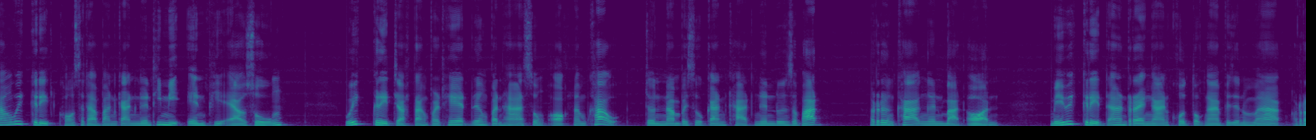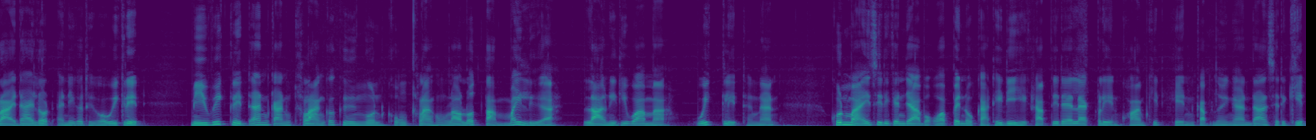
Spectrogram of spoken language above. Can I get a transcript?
ทั้งวิกฤตของสถาบันการเงินที่มี NPL สูง วิกฤตจากต่างประเทศเรื่องปัญหาส่งออกนำเข้า จนนำไปสู่การขาดเงินดุลสะพัดเรื่องค่าเงินบาทอ่อน มีวิกฤตด้านแรงงานคนตกงานเป็นจำนวนมาก รายได้ลด อันนี้ก็ถือว่าวิกฤต มีวิกฤตด้านการคลังก็คือเงินคงคลังของเราลดต่ำไม่เหลือเหล่านี้ที่ว่ามาวิกฤตทั้งนั้น คุณหมายสิริกัญญาบอกว่าเป็นโอกาสที่ดีครับ ที่ได้แลกเปลี่ยนความคิดเห็นกับหน่วยงานด้านเศรษฐกิจ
